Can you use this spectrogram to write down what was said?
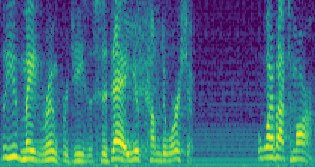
so you've made room for Jesus. Today, you've come to worship. Well, what about tomorrow?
